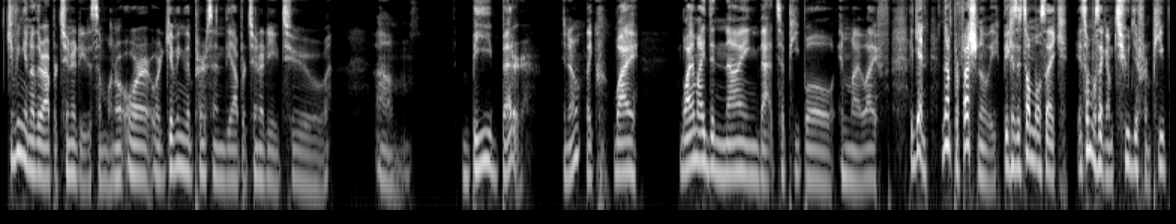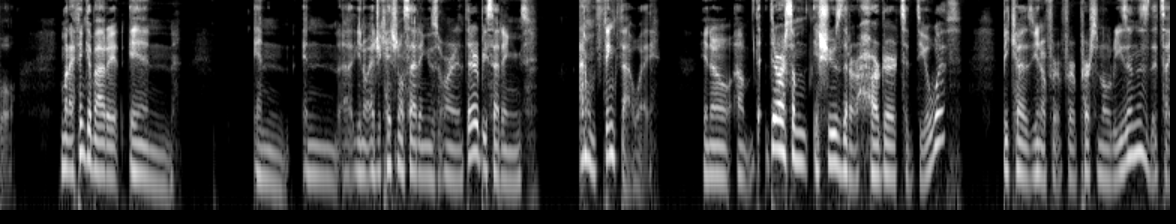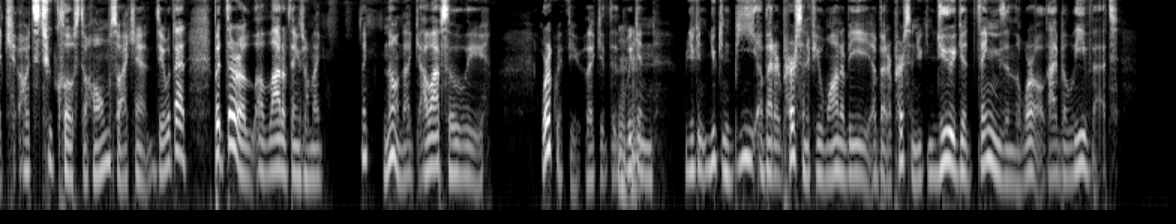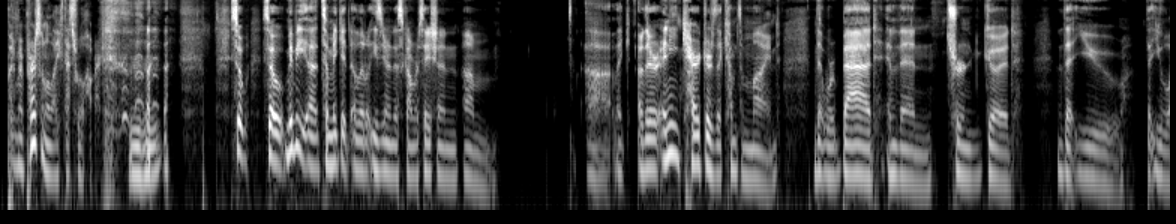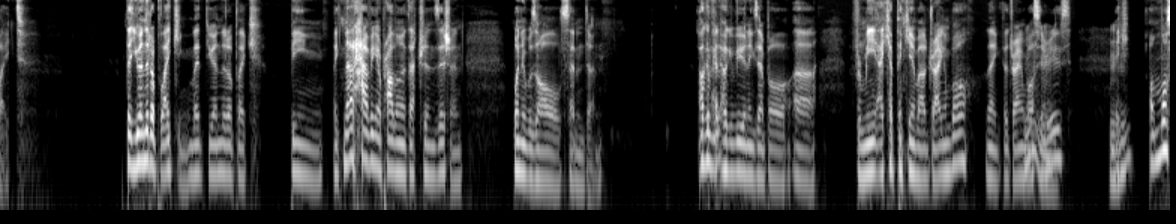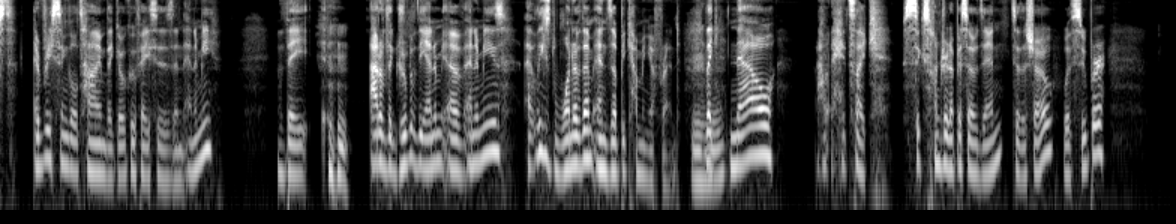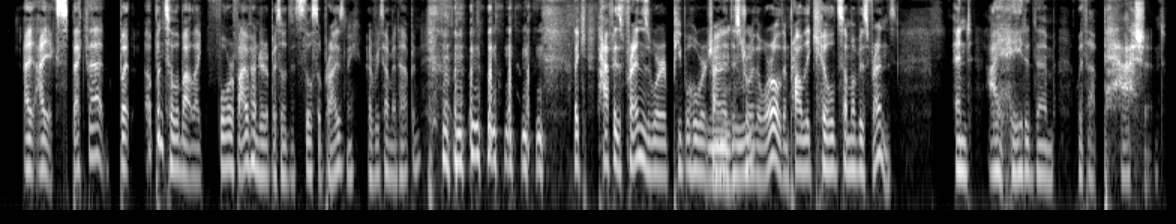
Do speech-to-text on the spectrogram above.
giving another opportunity to someone or or, or giving the person the opportunity to um be better, you know? Like why why am I denying that to people in my life? Again, not professionally, because it's almost like it's almost like I'm two different people. When I think about it in in in uh, you know educational settings or in therapy settings, I don't think that way. You know, um, th- there are some issues that are harder to deal with because you know for for personal reasons. It's like oh, it's too close to home, so I can't deal with that. But there are a lot of things where I'm like, like no, like I'll absolutely work with you. Like it, we Mhm. can, you can, you can be a better person if you want to be a better person. You can do good things in the world. I believe that. But in my personal life, that's real hard. Mm-hmm. So, so maybe uh, to make it a little easier in this conversation, um, uh, like, are there any characters that come to mind that were bad and then turned good that you that you liked, that you ended up liking, that you ended up like being like not having a problem with that transition when it was all said and done? I'll give you, I'll give you an example. Uh, for me, I kept thinking about Dragon Ball, like the Dragon Ball Mm. series. Like Mhm. almost every single time that Goku faces an enemy, they out of the group of the enemy of enemies, at least one of them ends up becoming a friend. Mhm. Like now, it's like 600 episodes in to the show with Super. I, I expect that, but up until about like four or 500 episodes, it still surprised me every time it happened. like half his friends were people who were trying to destroy the world and probably killed some of his friends. And I hated them with a passion.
